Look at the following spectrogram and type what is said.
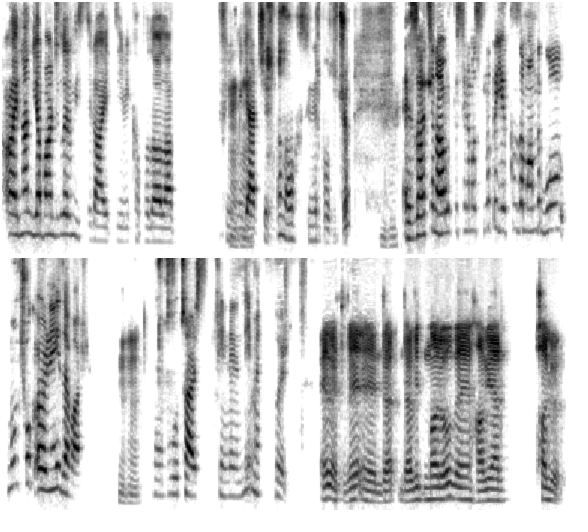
aynen yabancıların istila ettiği bir kapalı alan filmi Hı hı. gerçekten. O sinir bozucu. Hı hı. E, zaten Avrupa sinemasında da yakın zamanda bu, bunun çok örneği de var. Hı hı. Bu, tarz filmlerin değil mi? Buyurun. Evet ve e, Da- David Maro ve Javier Palu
